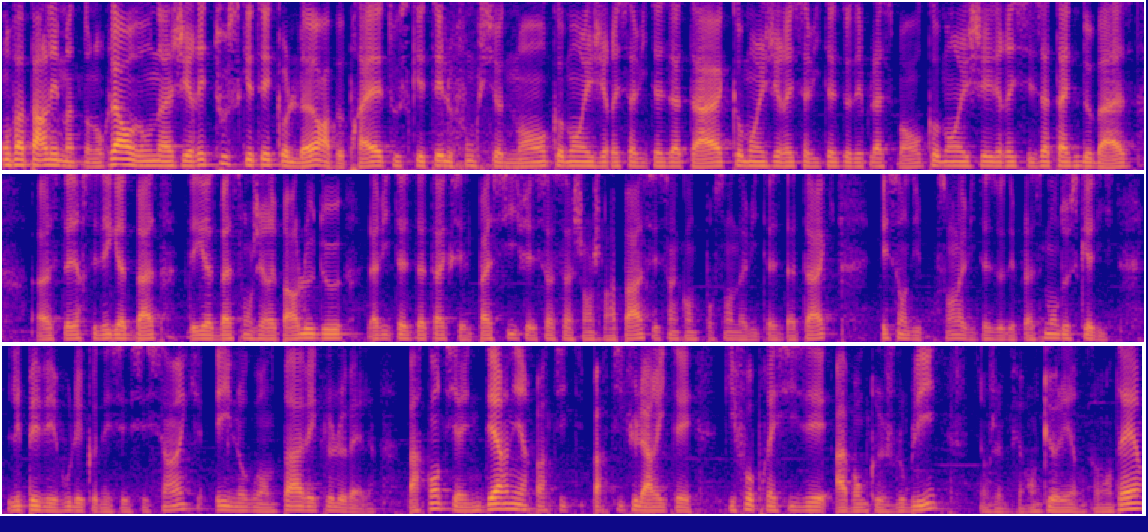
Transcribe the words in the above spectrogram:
on va parler maintenant. Donc là, on a géré tout ce qui était Colder à peu près, tout ce qui était le fonctionnement, comment est géré sa vitesse d'attaque, comment est géré sa vitesse de déplacement, comment est géré ses attaques de base, Euh, c'est-à-dire ces dégâts de base. Les dégâts de base sont gérés par le 2. La vitesse d'attaque, c'est le passif et ça, ça changera pas. C'est 50% de la vitesse d'attaque et 110% la vitesse de déplacement de Scadi. Les PV, vous les connaissez, c'est 5 et ils n'augmentent pas avec le level. Par contre, il y a une dernière particularité qu'il faut préciser avant que je l'oublie, sinon je vais me faire engueuler en commentaire.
